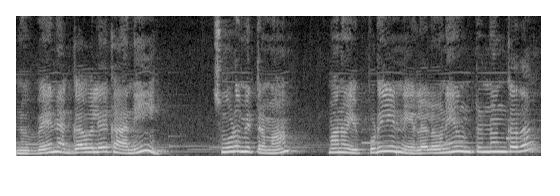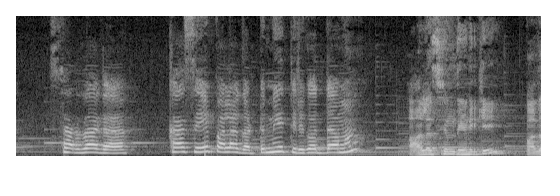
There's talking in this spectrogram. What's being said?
నువ్వే నగ్గవులే కానీ చూడు మిత్రమా మనం ఎప్పుడు ఈ నీళ్ళలోనే ఉంటున్నాం కదా. సరదాగా కాసేపు అలా గట్టు మీద తిరిగొద్దామా? ఆలస్యం దేనికి? పద.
